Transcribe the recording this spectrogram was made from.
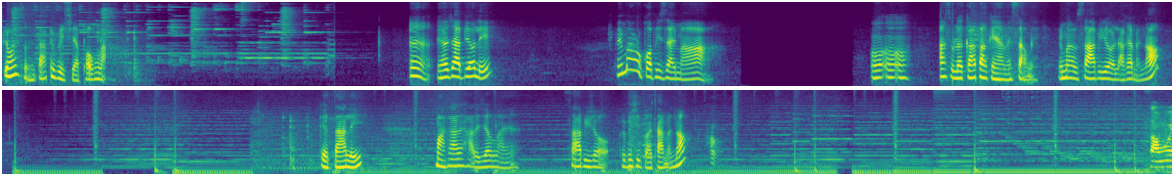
ပြောရရင်သားဖေဖေရှိရဖုံးလားအင်းယောက်ျားပြောလေမိမတို့ကော်ဖီဆိုင်မှာအင်းအင်း အင်းအဲ့ဆိုလည်းကားပါကင်ရမယ်စောင့်နေမိမတို့စားပြီးတော့လာခဲ့မယ်နော်ကဲသားလေမှားထားတဲ့ဟာတွေရောက်လာရင်စားပြီးတော့ဖေဖေရှိသွားကြမယ်နော်ဟုတ်ဆောင်းဝဲ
